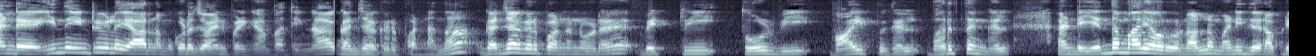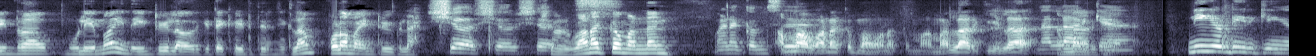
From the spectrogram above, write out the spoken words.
And இந்த இன்டர்வியூவில் யார் நம்ம கூட ஜாயின் பண்ணிக்கலாம் பார்த்தீங்கன்னா கஞ்சா கருப்பு அண்ணன் தான். கஞ்சா கருப்பு அண்ணனோட வெற்றி தோல்வி வாய்ப்புகள் வருத்தங்கள் அண்ட் எந்த மாதிரி அவர் ஒரு நல்ல மனிதர் அப்படின்ற மூலியமா இந்த இன்டர்வியூவில் அவர்கிட்ட கேட்டு தெரிஞ்சுக்கலாம். போலாமா இன்டர்வியூவில் ஷூர் ஷூர் ஷூர் வணக்கம் அண்ணன். வணக்கம் சார் அம்மா வணக்கம்மா வணக்கம்மா. நல்லா இருக்கீங்களா? நல்லா இருக்கேன். நீங்க எப்படி இருக்கீங்க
